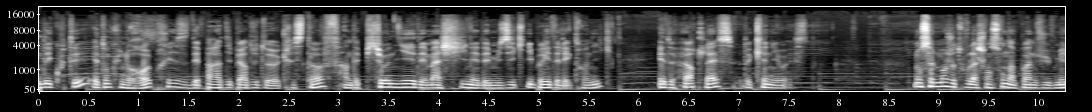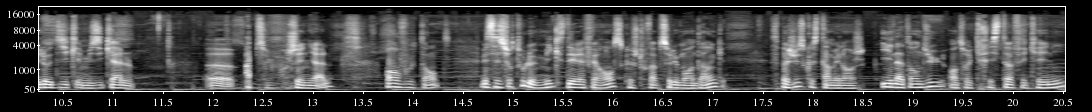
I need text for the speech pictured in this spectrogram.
D'écouter est donc une reprise des Paradis perdus de Christophe, un des pionniers des machines et des musiques hybrides électroniques, et de Hurtless de Kanye West. Non seulement je trouve la chanson d'un point de vue mélodique et musical euh, absolument géniale, envoûtante, mais c'est surtout le mix des références que je trouve absolument dingue. C'est pas juste que c'est un mélange inattendu entre Christophe et Kanye,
